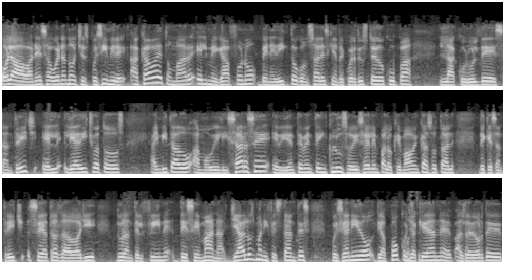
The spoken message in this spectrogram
Hola Vanessa, buenas noches. Pues sí, mire, acaba de tomar el megáfono Benedicto González, quien recuerde usted ocupa la curul de Santrich. Él le ha dicho a todos ha invitado a movilizarse, evidentemente incluso, dice él, en Palo Quemado en caso tal de que Santrich sea trasladado allí durante el fin de semana. Ya los manifestantes pues se han ido de a poco, ya quedan eh, alrededor de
